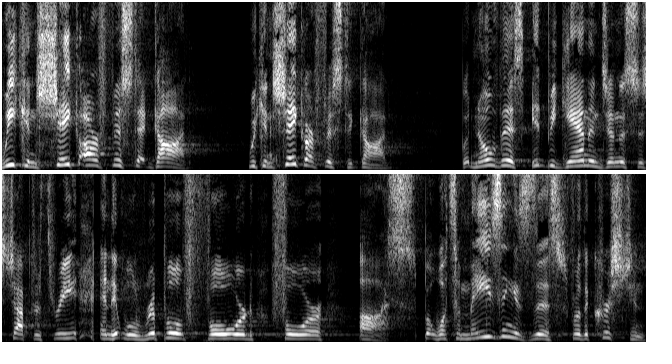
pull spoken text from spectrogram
We can shake our fist at God. We can shake our fist at God. But know this it began in Genesis chapter 3 and it will ripple forward for us. But what's amazing is this for the Christian.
